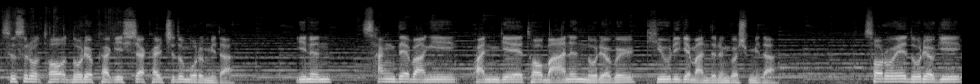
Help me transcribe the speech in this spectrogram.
스스로 더 노력하기 시작할지도 모릅니다. 이는 상대방이 관계에 더 많은 노력을 기울이게 만드는 것입니다. 서로의 노력이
